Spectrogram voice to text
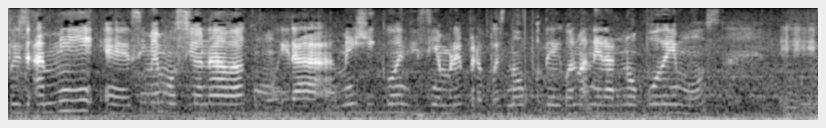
pues a mí eh, sí me emocionaba como ir a, a, México en diciembre, pero pues no, de igual manera no podemos eh,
